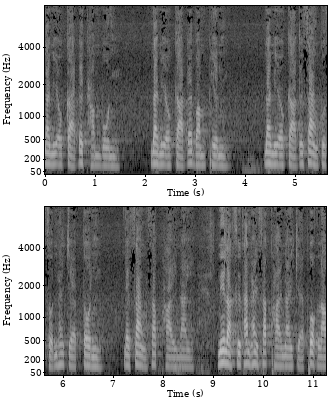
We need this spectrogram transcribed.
ได้มีโอกาสได้ทำบุญ ได้มีโอกาสได้บำเพ็ญ ได้มีโอกาสได้สร้างกุศลให้แก่ตน ได้สร้างทรัพย์ภายใน นี่หละคือท่านให้ทรัพย์ภายในแก่พวกเรา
